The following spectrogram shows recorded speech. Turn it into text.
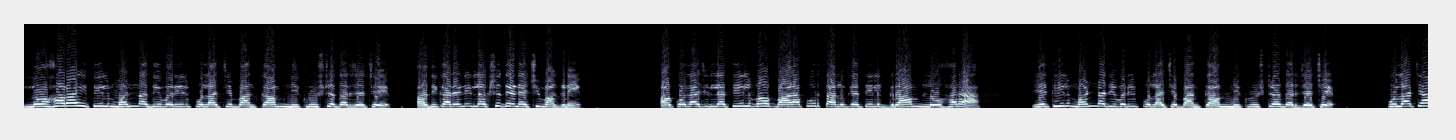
लोहारा येथील मन नदीवरील पुलाचे बांधकाम निकृष्ट दर्जाचे अधिकाऱ्यांनी लक्ष देण्याची मागणी. अकोला जिल्ह्यातील व बाळापूर तालुक्यातील ग्राम लोहारा येथील मन नदीवरील पुलाचे बांधकाम निकृष्ट दर्जाचे. पुलाच्या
